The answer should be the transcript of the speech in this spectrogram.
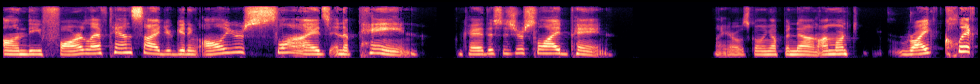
on the far left hand side, you're getting all your slides in a pane. Okay, this is your slide pane. My arrow's going up and down. I'm on right click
